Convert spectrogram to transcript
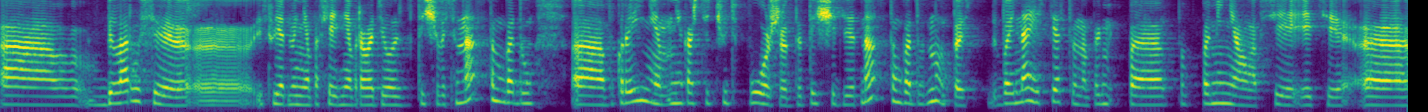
А, в Беларуси э, исследование последнее проводилось в 2018 году. А, в Украине, мне кажется, чуть позже, в 2019 году. Ну, то есть война, естественно, поменяла все эти э,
